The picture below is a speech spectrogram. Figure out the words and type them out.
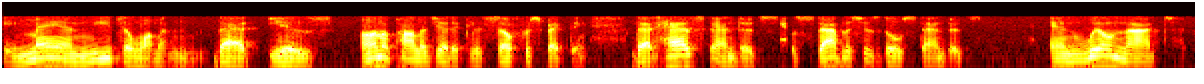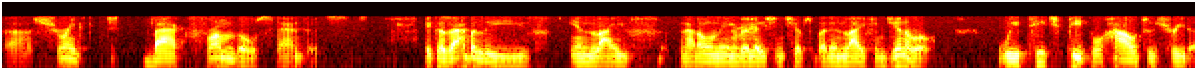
a man needs a woman that is unapologetically self-respecting, that has standards, establishes those standards, and will not uh, shrink back from those standards. Because I believe in life, not only in relationships, but in life in general, we teach people how to treat us.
